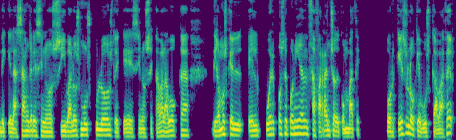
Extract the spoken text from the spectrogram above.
de que la sangre se nos iba a los músculos, de que se nos secaba la boca. Digamos que el, cuerpo se ponía en zafarrancho de combate, porque es lo que buscaba hacer.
